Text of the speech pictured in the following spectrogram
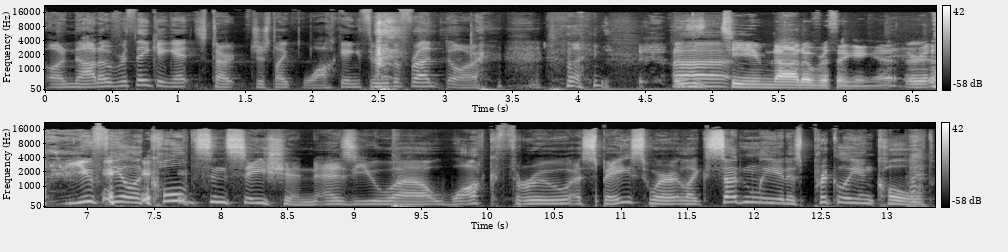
uh, not overthinking it. Start just like walking through the front door. like This Uh, is team not overthinking it. you feel a cold sensation as you uh, walk through a space where, like, suddenly it is prickly and cold,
